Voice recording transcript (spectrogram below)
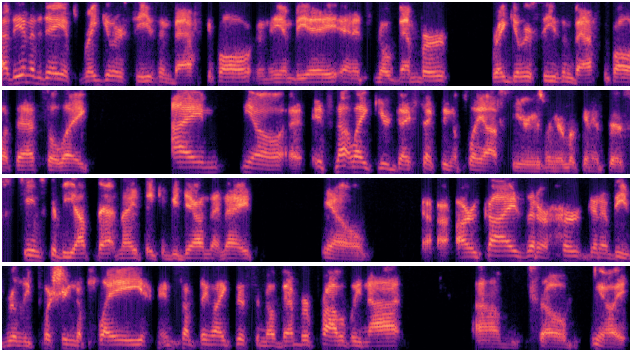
at the end of the day, it's regular season basketball in the NBA, and it's November regular season basketball at that. So like, I'm you know it's not like you're dissecting a playoff series when you're looking at this. Teams could be up that night, they could be down that night. You know, are guys that are hurt going to be really pushing to play in something like this in November? Probably not. Um, so you know, it,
